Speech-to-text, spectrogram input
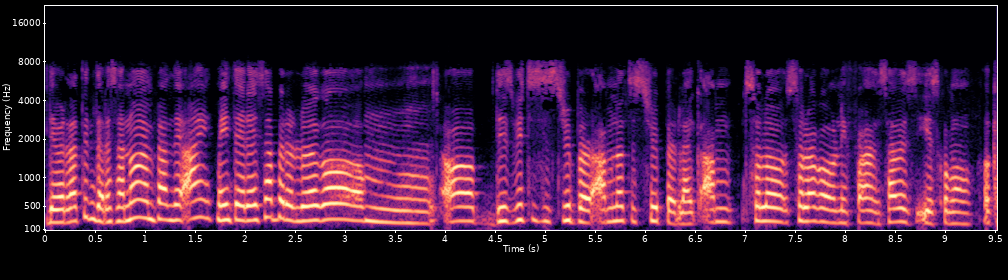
de verdad te interesa, no en plan de, ay, me interesa, pero luego, um, oh, this bitch is a stripper, I'm not a stripper, like, I'm solo, solo hago OnlyFans, ¿sabes? Y es como, ok,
